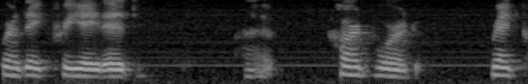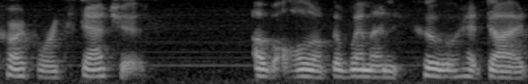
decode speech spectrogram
where they created uh, cardboard, red cardboard statues of all of the women who had died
